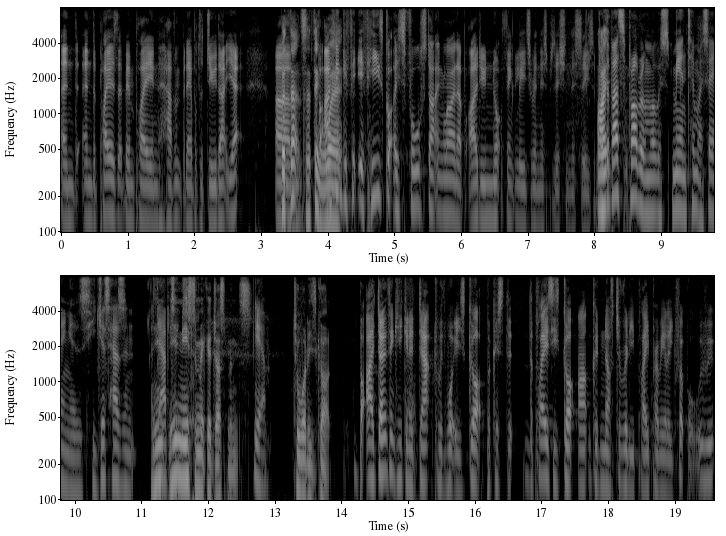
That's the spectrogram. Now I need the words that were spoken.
and and the players that have been playing haven't been able to do that yet. But Um, that's the thing But I think if if he's got his full starting lineup, I do not think Leeds are in this position this season. But I- that's the problem. What was me and Tim were saying is he just hasn't He, adapted. he needs to make adjustments yeah. to what he's got. But I don't think he can adapt with what he's got because the the players he's got aren't good enough to really play Premier League football. We, we,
